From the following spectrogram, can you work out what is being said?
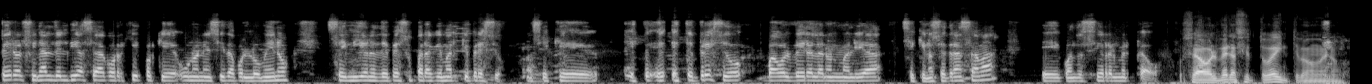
pero al final del día se va a corregir porque uno necesita por lo menos 6 millones de pesos para que marque precio. Así es que este, este precio va a volver a la normalidad, si es que no se transa más, eh, cuando se cierre el mercado. O sea, volver a 120 más o menos.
